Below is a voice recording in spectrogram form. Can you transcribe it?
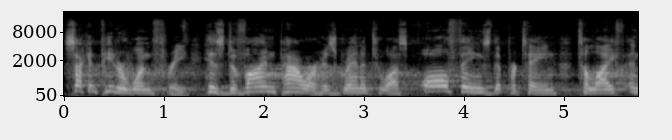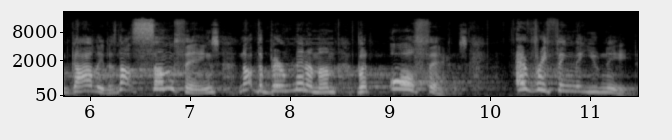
2 Peter 1 3, his divine power has granted to us all things that pertain to life and godliness. Not some things, not the bare minimum, but all things. Everything that you need,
